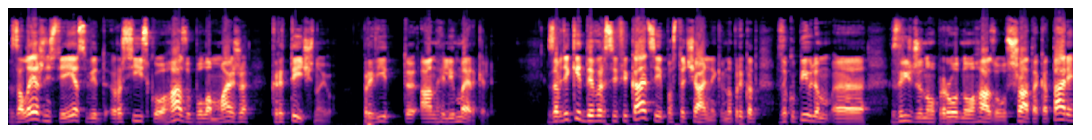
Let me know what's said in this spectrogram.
Залежність ЄС від російського газу була майже критичною. Привіт Ангелі Меркель. Завдяки диверсифікації постачальників, наприклад, закупівлям е, зрідженого природного газу у США та Катарі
